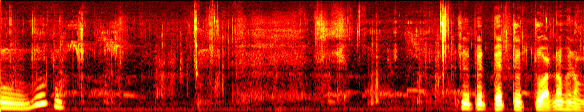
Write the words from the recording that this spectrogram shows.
อือเป็ดเป็ดจุดจวดเนาะพี่น้อง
